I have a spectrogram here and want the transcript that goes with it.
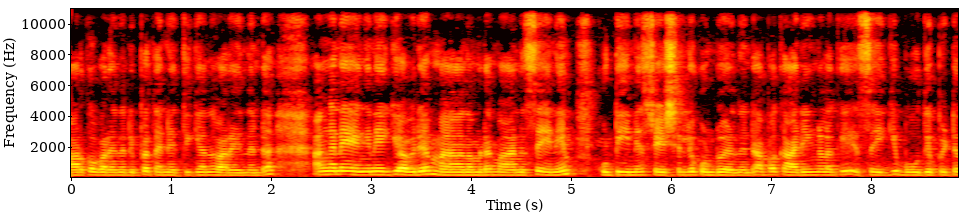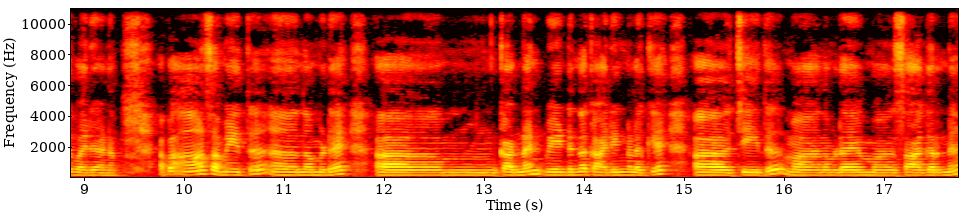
മാർക്കോ പറയുന്നുണ്ട് ഇപ്പം തന്നെ എത്തിക്കാമെന്ന് പറയുന്നുണ്ട്. അങ്ങനെ എങ്ങനെയൊക്കെയോ അവർ നമ്മുടെ മാനസേനെയും കുട്ടീനെ സ്റ്റേഷനിൽ കൊണ്ടുവരുന്നുണ്ട്. അപ്പോൾ കാര്യങ്ങളൊക്കെ എസ് ഐക്ക് ബോധ്യപ്പെട്ട് വരാണ്. അപ്പോൾ ആ സമയത്ത് നമ്മുടെ കണ്ണൻ വേണ്ടുന്ന കാര്യങ്ങളൊക്കെ ചെയ്ത് നമ്മുടെ സാഗറിന്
